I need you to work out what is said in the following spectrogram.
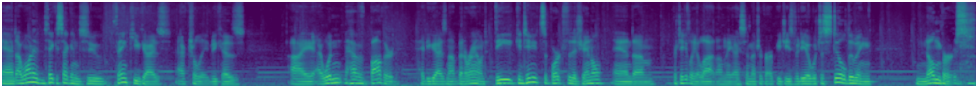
And I wanted to take a second to thank you guys, actually, because I, I wouldn't have bothered had you guys not been around. The continued support for the channel, and um, particularly a lot on the Isometric RPGs video, which is still doing numbers,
